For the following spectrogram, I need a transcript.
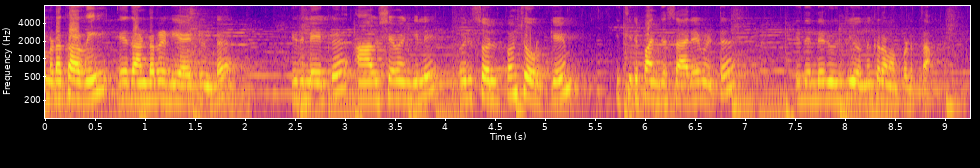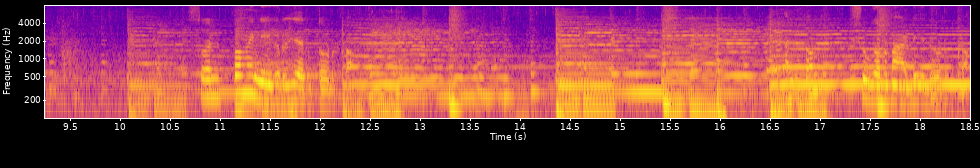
നമ്മുടെ കറി ഏതാണ്ട് റെഡി ആയിട്ടുണ്ട്. ഇതിലേക്ക് ആവശ്യമെങ്കിൽ ഒരു സ്വല്പം ചൊറുക്കയും ഇച്ചിരി പഞ്ചസാരയും ഇട്ട് ഇതിന്റെ രുചി ഒന്ന് ക്രമപ്പെടുത്താം. സ്വല്പം വിനീഗർ ചേർത്ത് കൊടുക്കാം. അല്പം ഷുഗറും ആഡ് ചെയ്ത് കൊടുക്കാം.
